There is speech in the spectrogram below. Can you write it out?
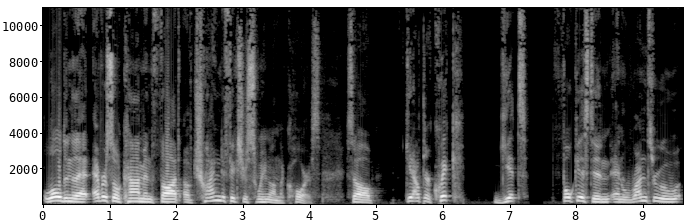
lulled into that ever so common thought of trying to fix your swing on the course. So get out there quick, get focused and, and run through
